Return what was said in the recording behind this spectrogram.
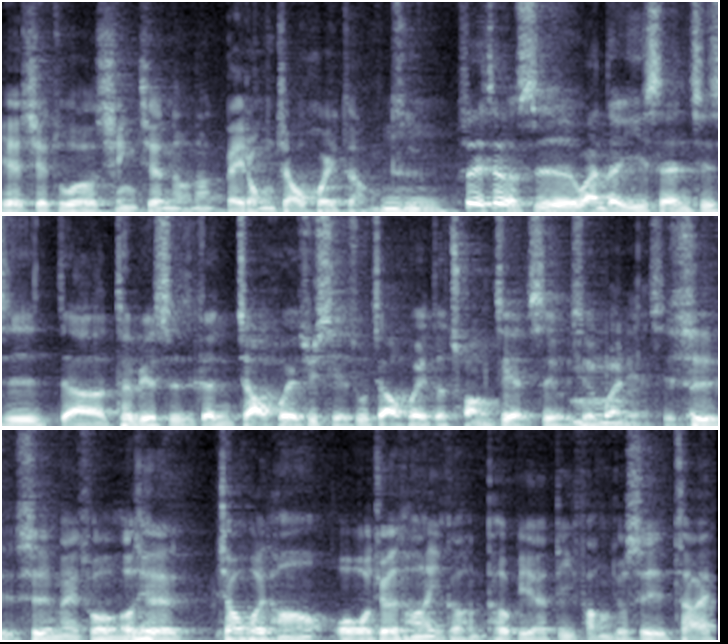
也协助了兴建了那北龙教会这样子。嗯，所以这个是万德医生，其实呃，特别是跟教会去协助教会的创建是有一些关联性的。是是没错，嗯，而且。教会它，我我觉得它一个很特别的地方，就是在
